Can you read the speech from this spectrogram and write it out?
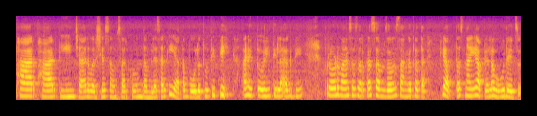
फार फार तीन चार वर्षे संसार करून दमल्यासारखी आता बोलत होती ती. आणि तोही तिला अगदी प्रौढ माणसासारखा समजावून सांगत होता की आत्ताच नाही आपल्याला होऊ द्यायचं.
